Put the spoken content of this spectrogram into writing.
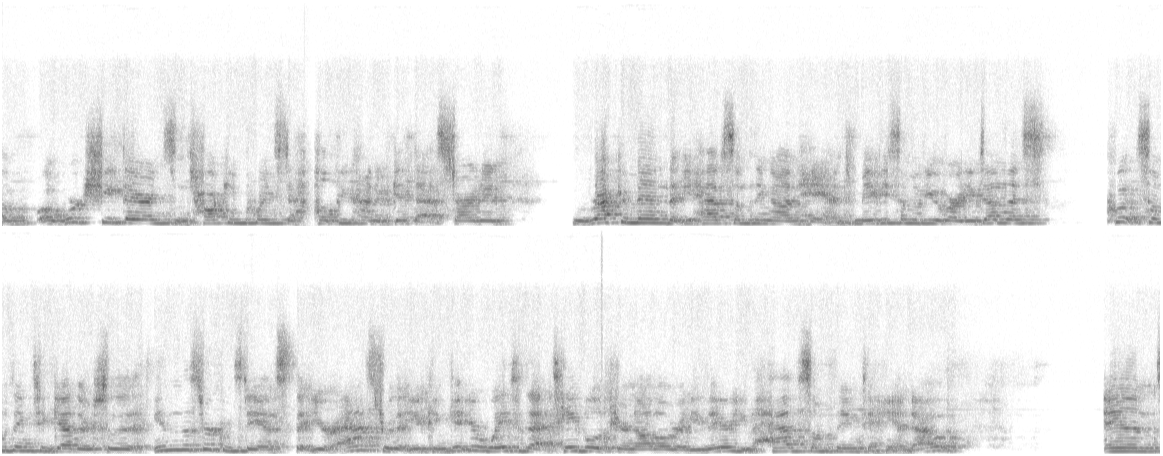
a, a worksheet there and some talking points to help you kind of get that started. We recommend that you have something on hand. Maybe some of you have already done this put something together so that in the circumstance that you're asked or that you can get your way to that table if you're not already there, you have something to hand out. And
